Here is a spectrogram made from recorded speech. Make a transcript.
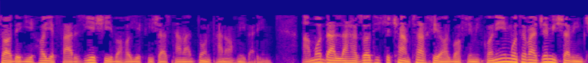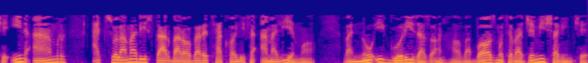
سادگی های فرضی شیوه های پیش از تمدن پناه می‌بریم. اما در لحظاتی که کمتر خیال بافی می‌کنیم متوجه می‌شویم که این امر عکس است در برابر تکالیف عملی ما و نوعی گریز از آنها و باز متوجه می‌شویم که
